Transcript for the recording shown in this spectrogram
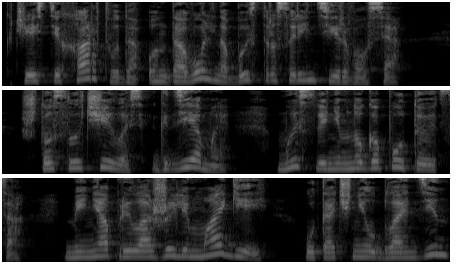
К чести Хартвуда он довольно быстро сориентировался. «Что случилось? Где мы? Мысли немного путаются. Меня приложили магией?» — уточнил блондин,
